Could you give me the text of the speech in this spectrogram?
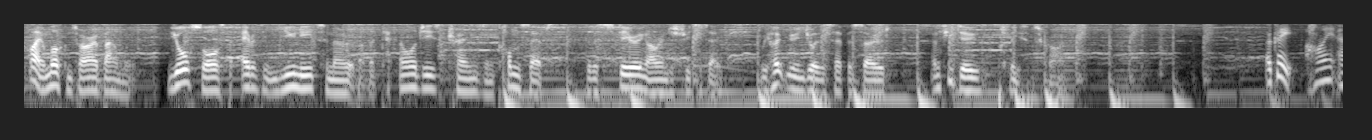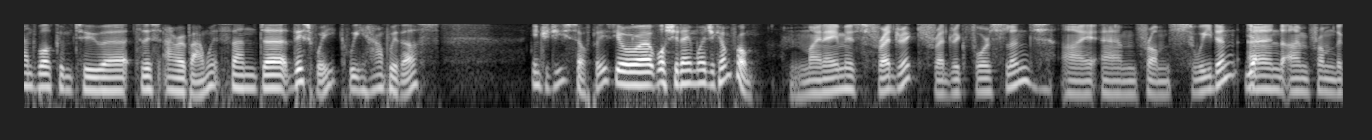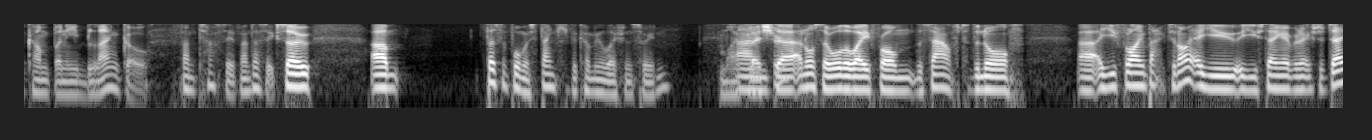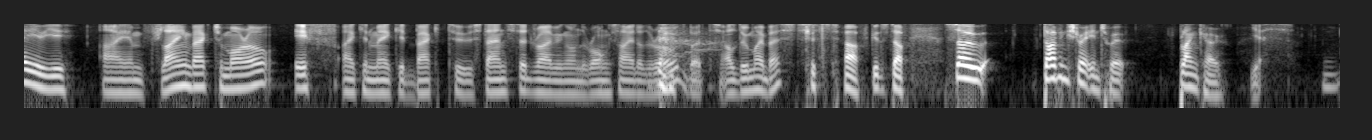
Hi, and welcome to Arrow Bandwidth, your source for everything you need to know about the technologies, trends, and concepts that are steering our industry today. We hope you enjoy this episode, and if you do, please subscribe. Okay, hi and welcome to uh, to this Arrow Bandwidth. And uh, this week we have with us. Introduce yourself, please. Your uh, what's your name? Where'd you come from? My name is Fredrik, Fredrik Forslund. I am from Sweden Yep. and I'm from the company Blancco. Fantastic, fantastic. So, um, first and foremost, thank you for coming all the way from Sweden, My and pleasure. Uh, and also all the way from the south to the north. Uh, are you flying back tonight? Are you are you staying over an extra day? Are you? I am flying back tomorrow if I can make it back to Stansted driving on the wrong side of the road, but I'll do my best. Good stuff. Good stuff. So, diving straight into it, Blancco. Yes.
